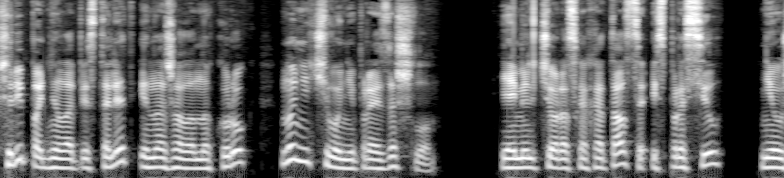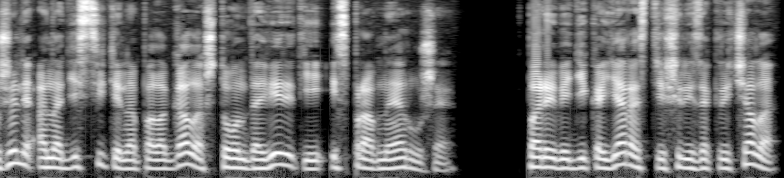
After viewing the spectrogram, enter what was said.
Шри подняла пистолет и нажала на курок, но ничего не произошло. Я мельчо расхохотался и спросил, неужели она действительно полагала, что он доверит ей исправное оружие. В порыве дикой ярости Шри закричала,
